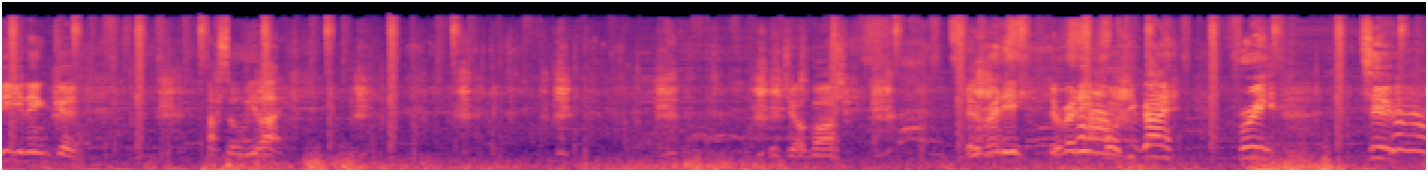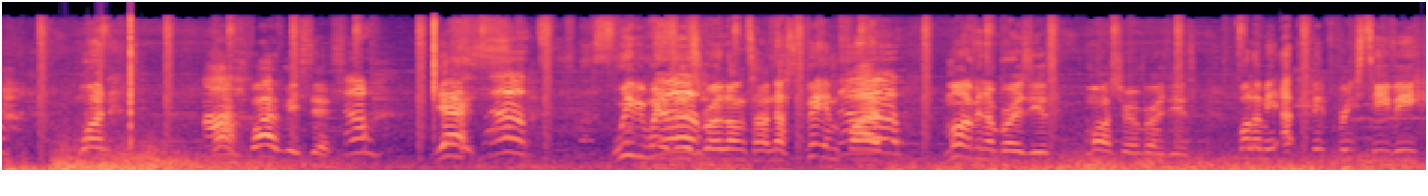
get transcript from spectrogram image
feeling good. That's all we like. Good job, Marsh. Get ready, get ready. Come on, keep going. Three, two, one. High Ah. five me, sis. No, Yes! no, We've been waiting for this for a long time. That's Fitting No. 5, Marvin Ambrosius, Marsha Ambrosius. Follow me at Fit Freaks TV.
